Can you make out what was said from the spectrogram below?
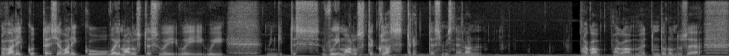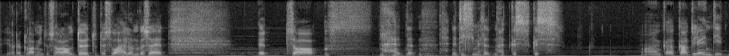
valikutes ja valikuvõimalustes või, või, või mingites võimaluste klastrites, mis neil on. aga, aga ma ütlen, turunduse ja reklaaminduse alal töötades vahel on ka see, et, et sa, et need, need inimesed, noh, et kes, kes ka, ka kliendid,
